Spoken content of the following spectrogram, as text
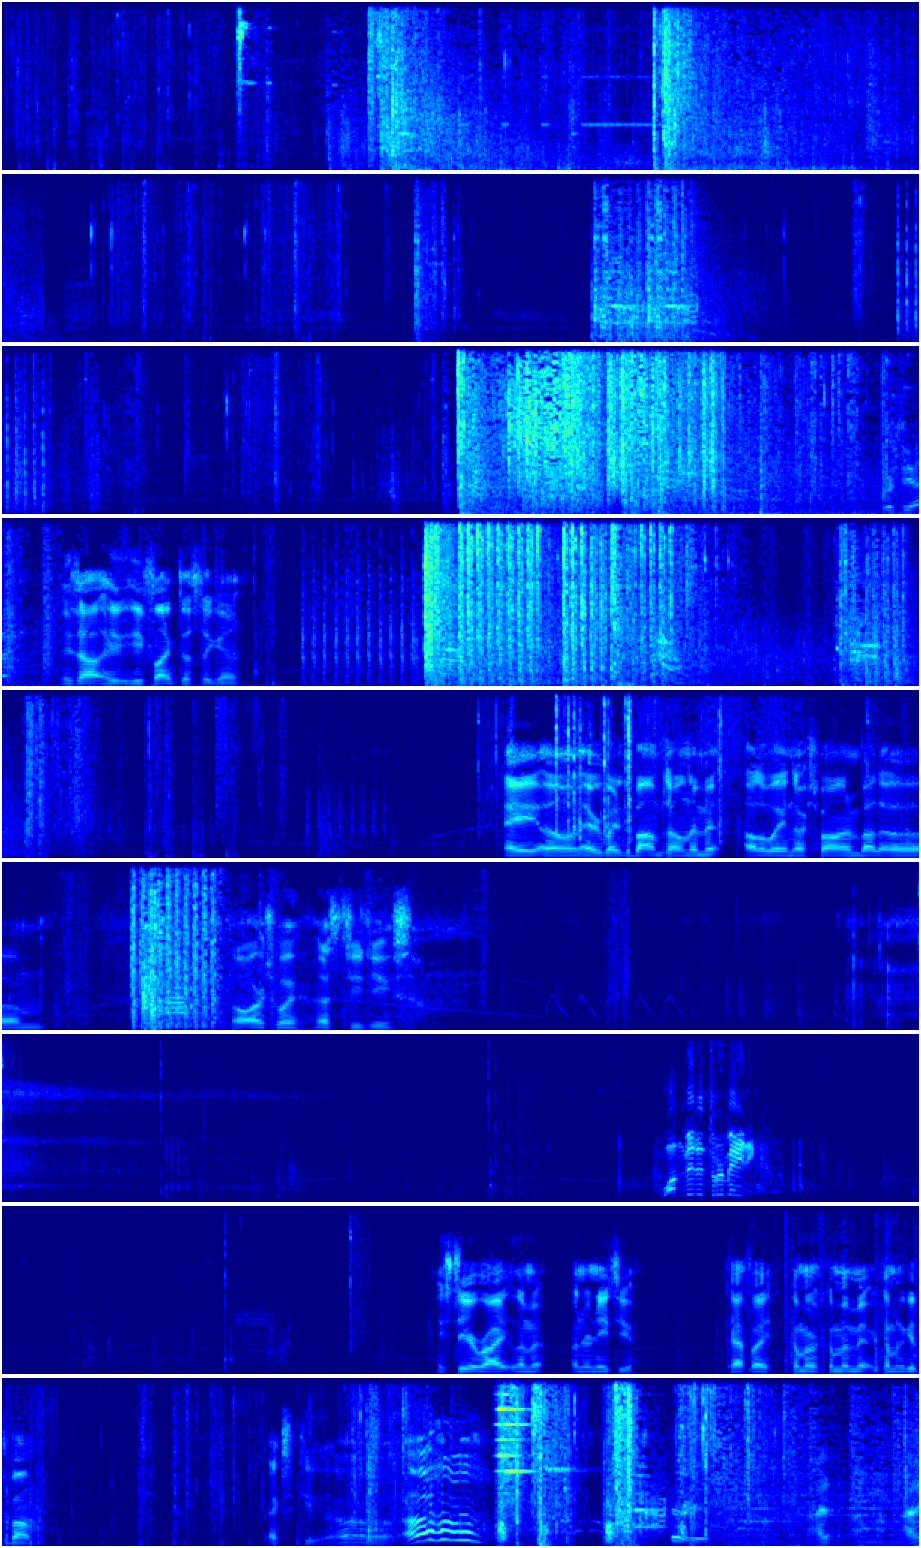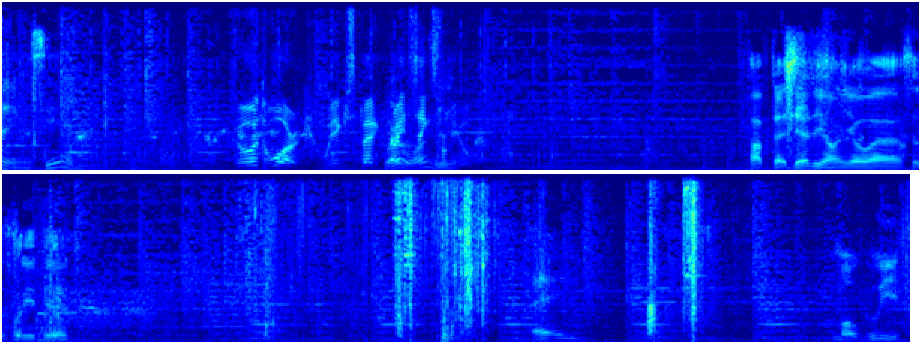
He's out. He he flanked us again. Hey, um, everybody, the bomb's on limit, all the way in their spawn by the um, little archway. That's GG's. One minute remaining. He's to your right, limit, underneath you. Cafe, come here, come in, come in, get the bomb. Execute. Uh, oh! There it is. I, I didn't even see him. Good work. We expect Where great was things from he? you. Pop that daddy on your ass. That's what he did. Hey. Mowgli.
